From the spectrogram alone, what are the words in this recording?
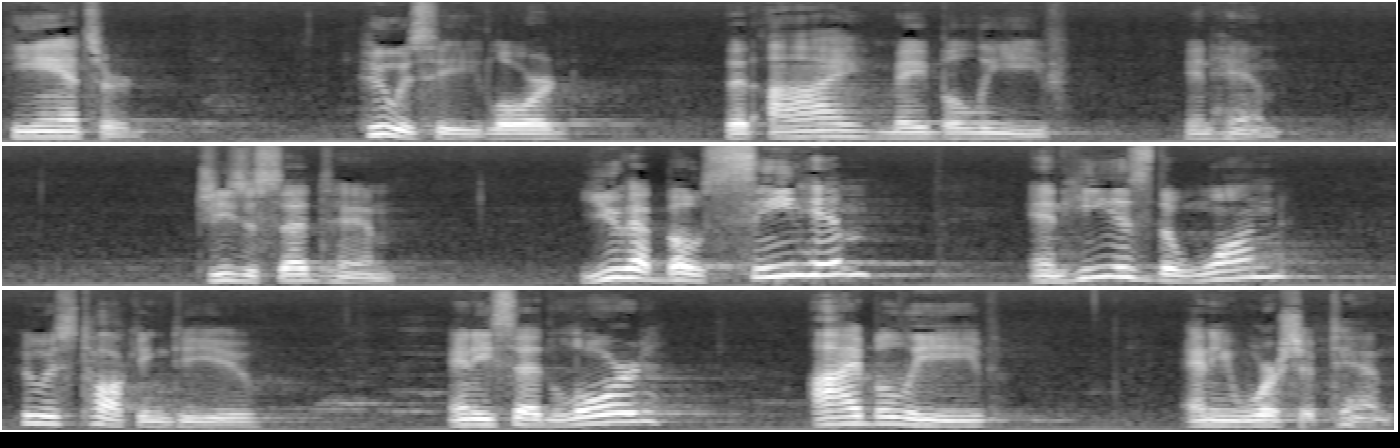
He answered, "Who is he, Lord, that I may believe in him?" Jesus said to him, "You have both seen him, and he is the one who is talking to you." And he said, Lord, I believe. And he worshiped him.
